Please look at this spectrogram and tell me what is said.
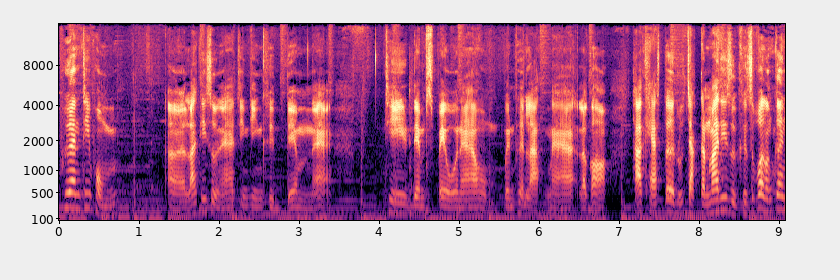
เพื่อนที่ผมรักที่สุดนะฮะจริง ๆ คือเดมนะฮะที่เดมสเปลนะครับผมเป็นเพื่อนรักนะฮะแล้วก็ถ้าแคสเตอร์รู้จักกันมากที่สุดคือซูเปอร์ตังเกิล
